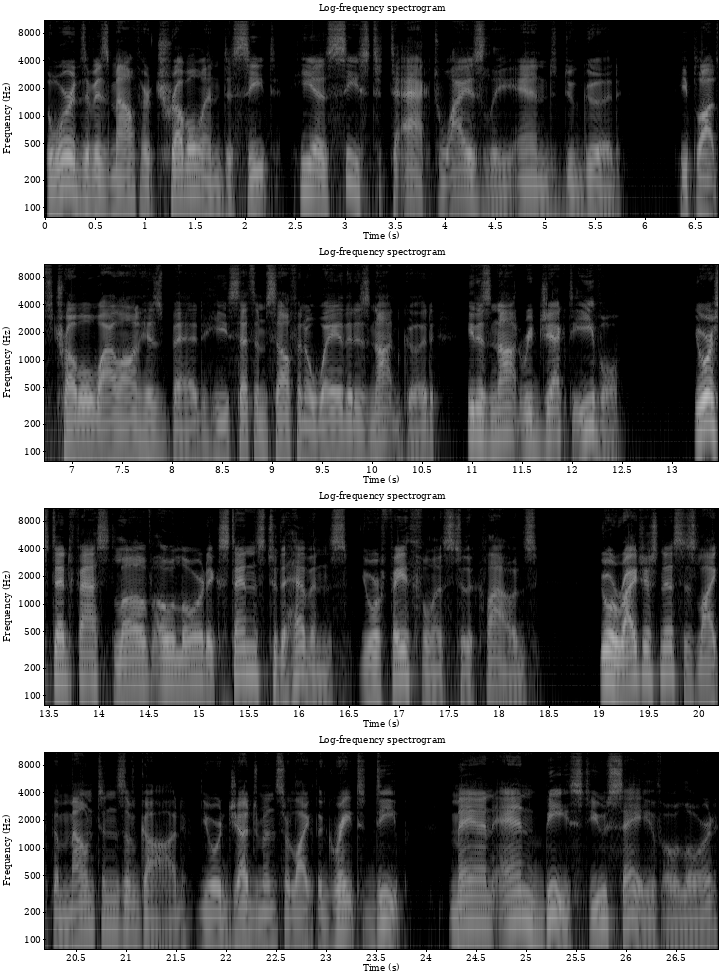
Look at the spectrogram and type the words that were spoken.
The words of his mouth are trouble and deceit. He has ceased to act wisely and do good. He plots trouble while on his bed. He sets himself in a way that is not good. He does not reject evil. Your steadfast love, O Lord, extends to the heavens, your faithfulness to the clouds. Your righteousness is like the mountains of God. Your judgments are like the great deep. Man and beast you save, O Lord.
